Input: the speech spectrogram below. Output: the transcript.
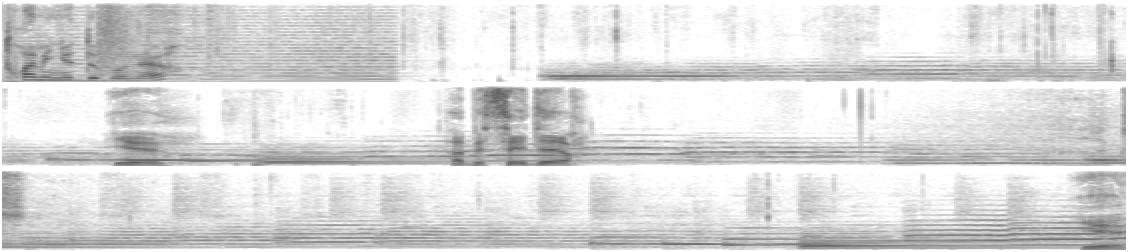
Trois minutes de bonheur. Yeah. ABCDR. Yeah.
